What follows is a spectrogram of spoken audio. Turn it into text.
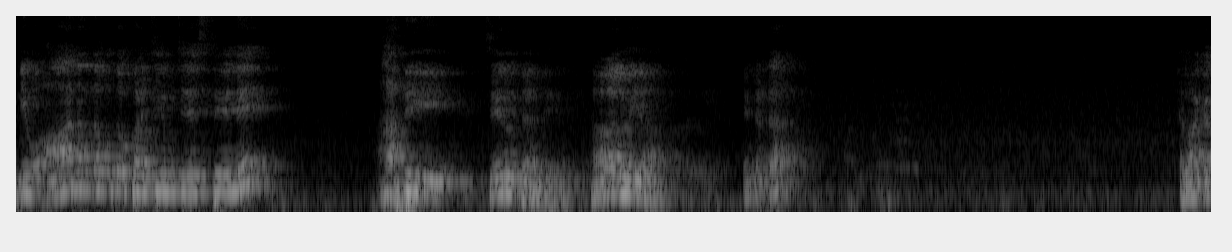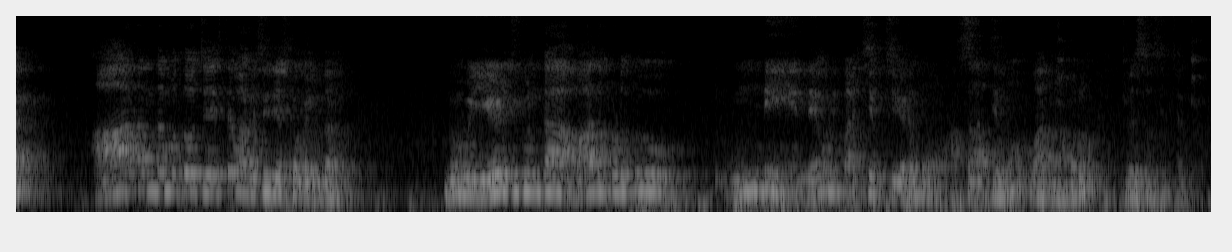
నీవు ఆనందముతో పరిచయం చేస్తేనే అది చేరుద్దండి హల్లెలూయ. ఏంటంట? ఎలాగా? ఆనందముతో చేస్తే వాళ్ళు రిసీవ్ చేసుకోగలుగుతారు నువ్వు ఏడ్చుకుంటా బాధపడుతూ ఉండి దేవుని పరిచయం చేయడము అసాధ్యము వారు నమ్మరు విశ్వసించరు.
